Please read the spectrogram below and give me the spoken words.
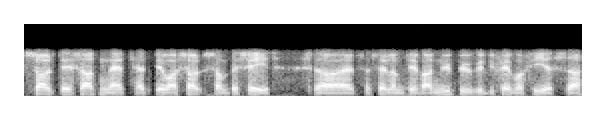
solgt det sådan, at, at det var solgt som beset. Så altså, selvom det var nybygget i 85, så,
